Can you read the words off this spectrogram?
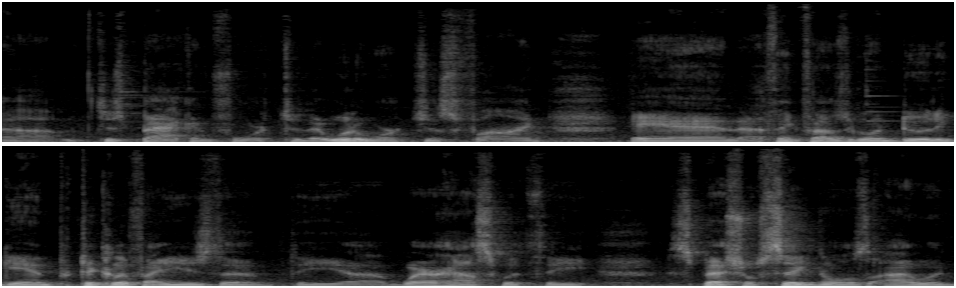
uh, just back and forth too. That would have worked just fine. And I think if I was going to do it again, particularly if I used the the uh, warehouse with the special signals, I would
